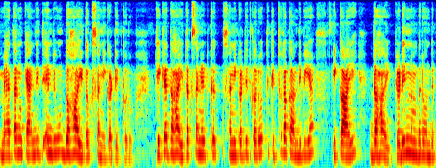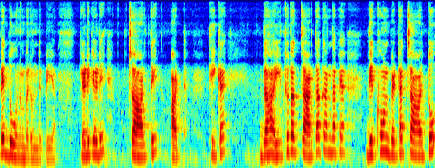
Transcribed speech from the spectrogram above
ਮੈਂ ਤੁਹਾਨੂੰ ਕਹਿੰਦੀ ਇਹਨੂੰ ਦਹਾਈ ਤੱਕ ਸਨਿਕਟਿਤ ਕਰੋ। ਠੀਕ ਹੈ? ਦਹਾਈ ਤੱਕ ਸਨਿਕਟਿਤ ਕਰੋ। ਤੇ ਕਿੱਥੋਂ ਤੱਕ ਆਂਦੀ ਪਈ ਹੈ? ਇਕਾਈ, ਦਹਾਈ। ਕਿਹੜੇ ਨੰਬਰ ਹੁੰਦੇ ਪਏ? ਦੋ ਨੰਬਰ ਹੁੰਦੇ ਪਏ ਆ। ਕਿਹੜੇ ਕਿਹੜੇ? 4 ਤੇ 8 ਠੀਕ ਹੈ? ਦਹਾਈ ਇੱਥੋਂ ਤੱਕ 4 ਤੱਕ ਆਉਂਦਾ ਪਿਆ। ਦੇਖੋ ਹੁਣ ਬੇਟਾ 4 ਤੋਂ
